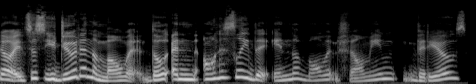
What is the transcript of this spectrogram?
no, it's just you do it in the moment. Though, and honestly, the in the moment filming videos,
